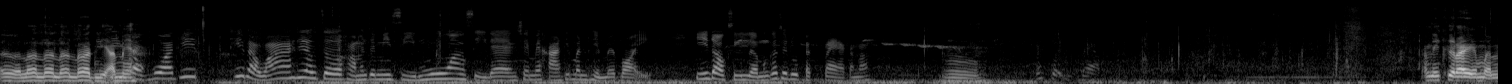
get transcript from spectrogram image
เออเลิศเลิศเลิศเลิศนี่อเมดอกบัวที่ที่แบบว่าที่เราเจอค่ะ มันจะมีสีม่วง สีแดงใช่ไหมคะ ที่มันเห็นบ่อยๆทีนี้ดอกสีเหลืองมันก็จะดูแปลกๆกันเนาะอืมก็สวยอีกแบบอันนี้คืออะไรเหมือน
